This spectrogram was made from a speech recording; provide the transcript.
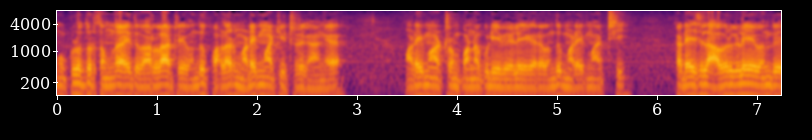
முக்குளத்தூர் சமுதாயத்து வரலாற்றை வந்து பலர் மடைமாற்றிட்டு இருக்காங்க. மடைமாற்றம் பண்ணக்கூடிய வேலைகளை வந்து மடைமாற்றி கடைசியில் அவர்களே வந்து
